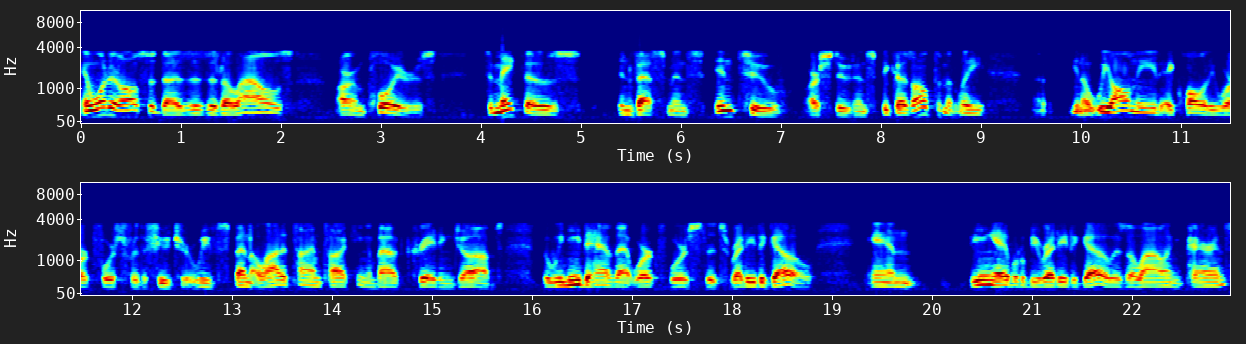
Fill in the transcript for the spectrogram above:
And what it also does is it allows our employers to make those investments into our students because ultimately you know, we all need a quality workforce for the future. We've spent a lot of time talking about creating jobs, but we need to have that workforce that's ready to go. And being able to be ready to go is allowing parents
